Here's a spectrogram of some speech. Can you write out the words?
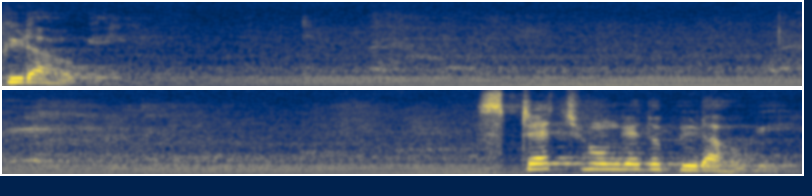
पीड़ा होगी। स्ट्रेच होंगे तो पीड़ा होगी।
